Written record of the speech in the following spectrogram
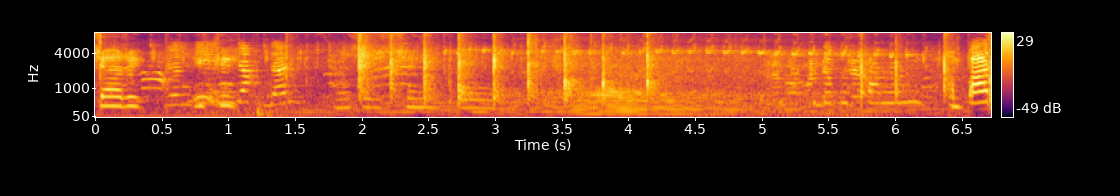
Cari. Iki. Masih di sini. Empat.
